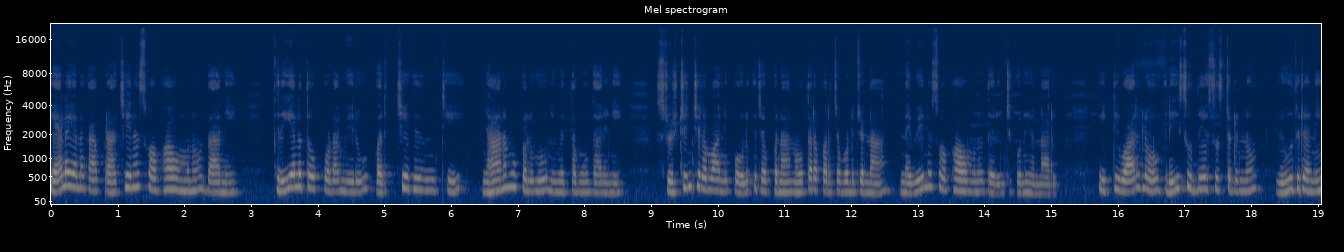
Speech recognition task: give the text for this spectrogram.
ఏలయనగా ప్రాచీన స్వభావమును దాని క్రియలతో కూడా మీరు పరిచయించి జ్ఞానము కలుగు నిమిత్తము దానిని సృష్టించిన వాని పోలిక చొప్పున నూతనపరచబడుచున్న నవీన స్వభావమును ధరించుకొని ఉన్నారు. ఇట్టి వారిలో గ్రీసు ఉద్దేశస్థుడును యూదుడని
